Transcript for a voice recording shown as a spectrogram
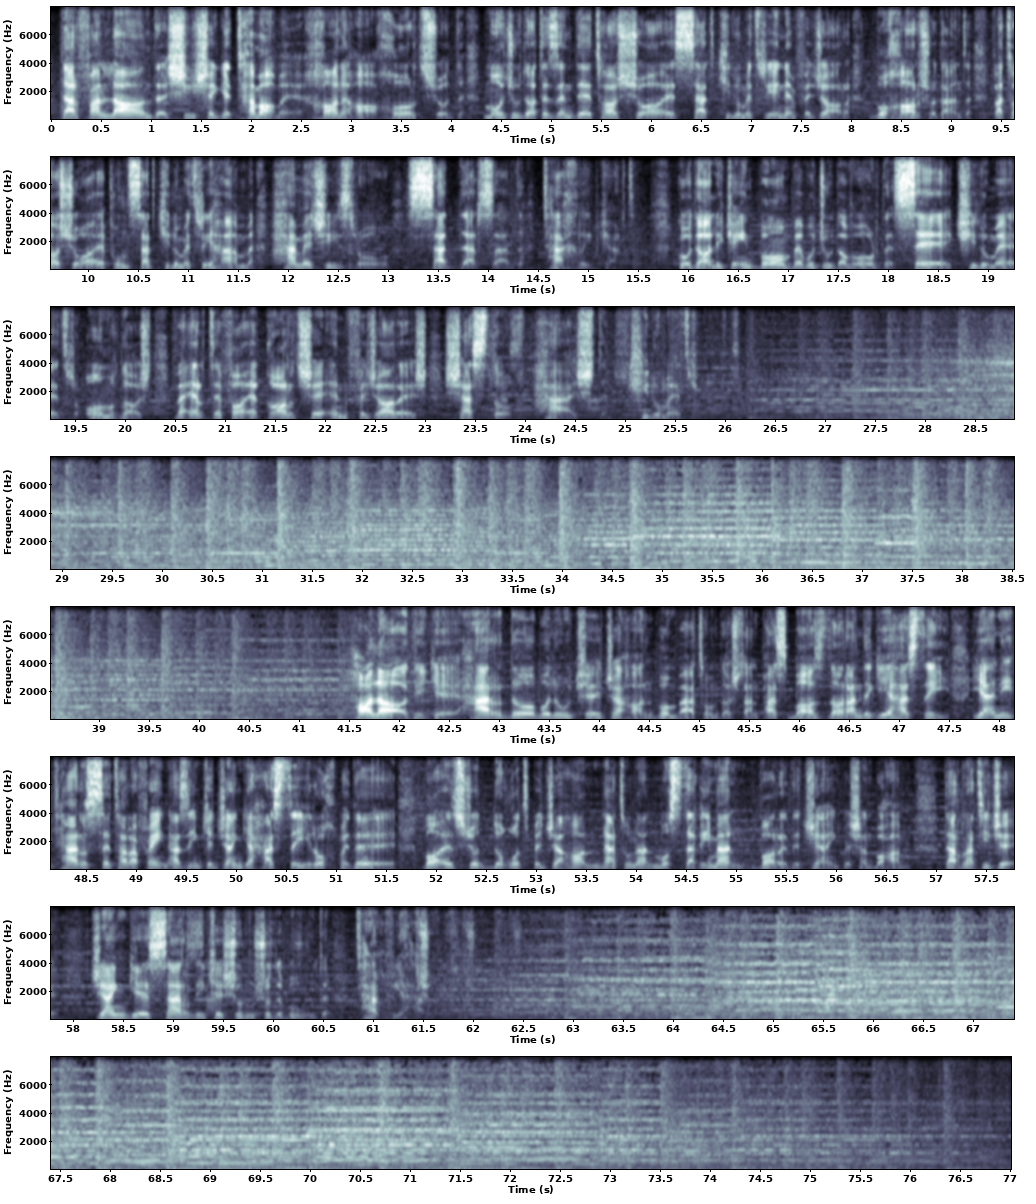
در فنلاند شیشه تمام خانه ها خرد شد. موجودات زنده تا شعاع 100 کیلومتری این انفجار بخار شدند و تا شعاع 500 کیلومتری هم همه چیز رو 100 درصد تخریب کرد. گودالی که این بمب به وجود آورد سه کیلومتر عمق داشت و ارتفاع قارچ انفجارش 68 کیلومتر حالا دیگه هر دو بلوک جهان بمب اتم داشتن. پس بازدارندگی هسته‌ای یعنی ترس طرفین از اینکه جنگ هسته‌ای رخ بده باعث شد دو قطب جهان نتونن مستقیما وارد جنگ بشن با هم. در نتیجه جنگ سردی که شروع شده بود تقویت شد.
